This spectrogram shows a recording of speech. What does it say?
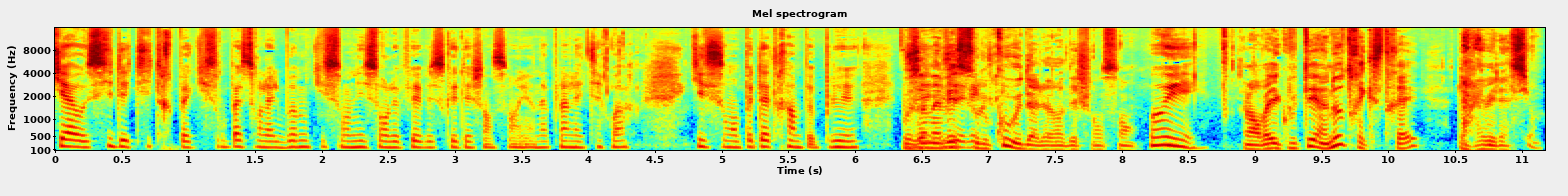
qu'il y a aussi des titres bah, qui sont pas sur l'album, qui sont ni sur le fait parce que des chansons, il y en a plein les tiroirs, qui sont peut-être un peu plus. Vous en avez sous le coude alors des chansons. Oui. Alors on va écouter un autre extrait, La Révélation.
